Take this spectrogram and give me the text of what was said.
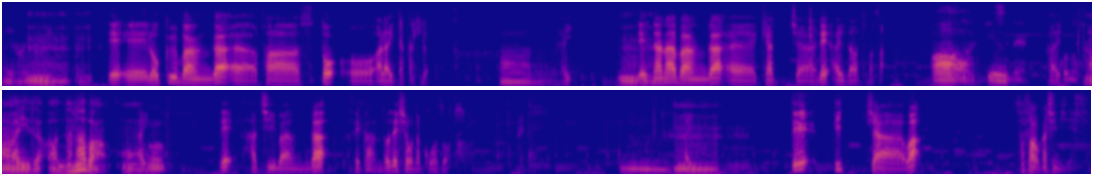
はいはいうんで、えー、6番がファーストお新井貴弘。うんうんで、7番が、えーキャッチャーで相沢翼。ああ、いいですね。はいああ、いいざ。あ、7番。うんはいうん。で、8番がセカンドで正田幸三と。うんうんはいで、ピッチャーは笹岡慎二です。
